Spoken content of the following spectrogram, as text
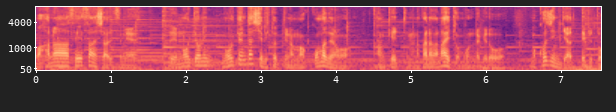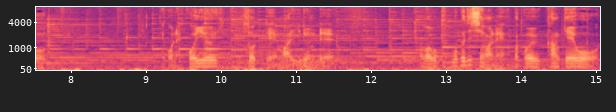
まあ、花生産者ですね。で農協に農協に出してる人っていうのはまあここまでの関係っていうのはなかなかないと思うんだけど、まあ、個人でやってると結構ねこういう人ってまあいるんでやっぱ僕自身はねやっぱこういう関係を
